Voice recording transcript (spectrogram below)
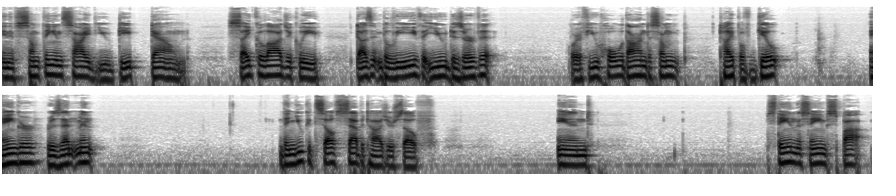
And if something inside you, deep down, psychologically, doesn't believe that you deserve it, or if you hold on to some type of guilt, anger, resentment, then you could self sabotage yourself and stay in the same spot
